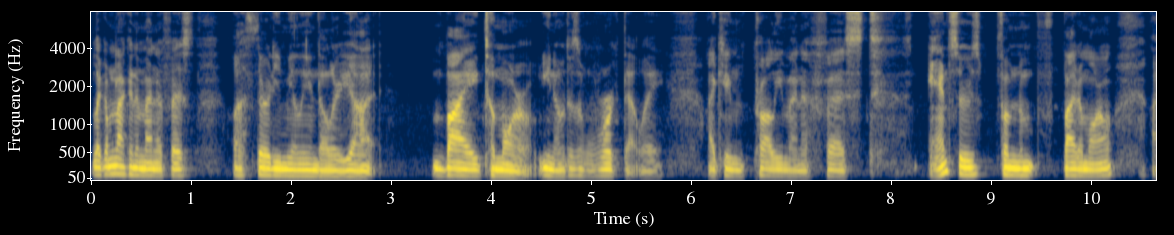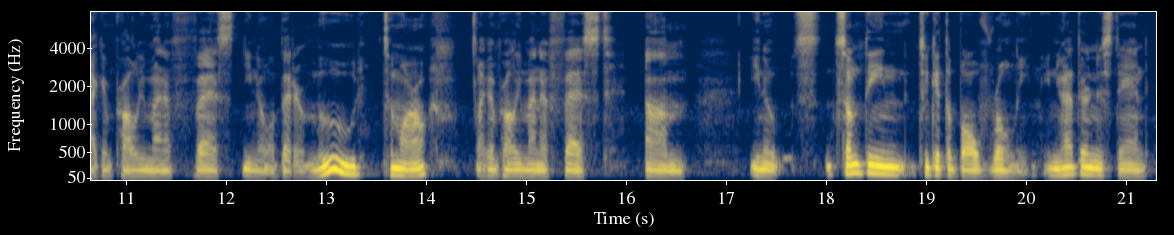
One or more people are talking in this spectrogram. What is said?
like, I'm not going to manifest a $30 million yacht by tomorrow. You know, it doesn't work that way. I can probably manifest answers from the, by tomorrow. I can probably manifest, you know, a better mood tomorrow. I can probably manifest, um, you know, s- something to get the ball rolling. And you have to understand,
